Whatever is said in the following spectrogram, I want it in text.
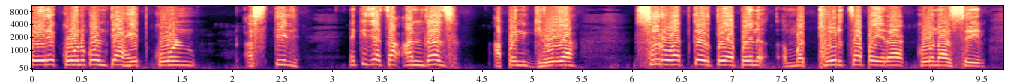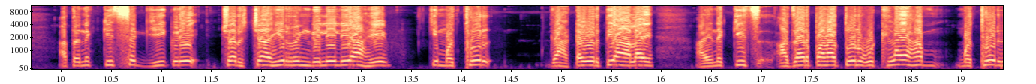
पैरे कोणकोणते आहेत कोण असतील नक्कीच याचा अंदाज आपण घेऊया. सुरुवात करतोय आपण. मथुरचा पैरा कोण असेल? आता नक्कीच सगळीकडे चर्चा ही रंगलेली आहे की मथुर घाटावरती आलाय आणि नक्कीच आजारपणातून उठलाय हा मथुर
